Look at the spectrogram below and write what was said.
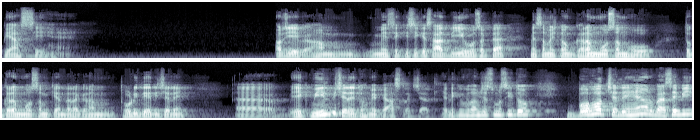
پیاسے ہیں۔ اور یہ ہم میں سے کسی کے ساتھ بھی یہ ہو سکتا ہے، میں سمجھتا ہوں گرم موسم ہو تو گرم موسم کے اندر اگر ہم تھوڑی دیر ہی چلیں ایک میل بھی چلیں تو ہمیں پیاس لگ جاتی ہے۔ لیکن خدا جسم مسیح تو بہت چلے ہیں اور ویسے بھی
